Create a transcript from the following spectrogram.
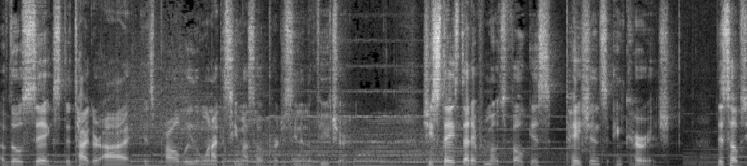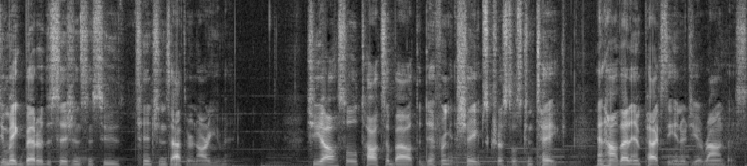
Of those six, the tiger eye is probably the one I could see myself purchasing in the future. She states that it promotes focus, patience, and courage. This helps you make better decisions and soothe tensions after an argument. She also talks about the different shapes crystals can take and how that impacts the energy around us.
